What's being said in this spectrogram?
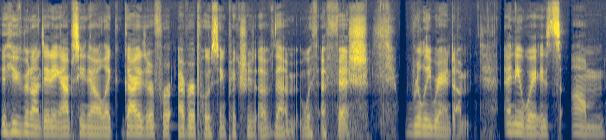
If you've been on dating apps, you know, like, guys are forever posting pictures of them with a fish. Really random. Anyways, um,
